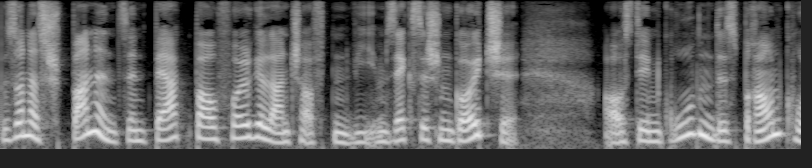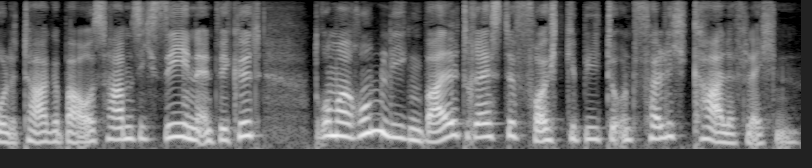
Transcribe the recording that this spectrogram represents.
Besonders spannend sind Bergbaufolgelandschaften wie im sächsischen Geutsche. Aus den Gruben des Braunkohletagebaus haben sich Seen entwickelt, drumherum liegen Waldreste, Feuchtgebiete und völlig kahle Flächen.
